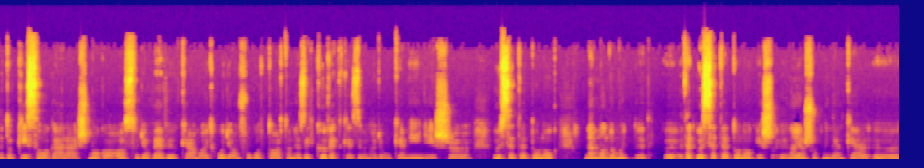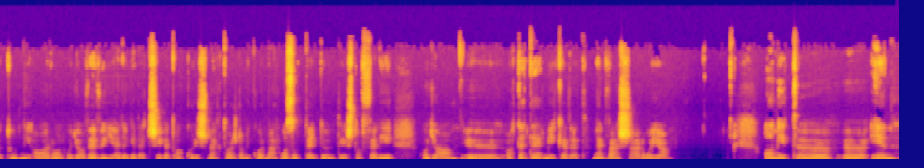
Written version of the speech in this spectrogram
Tehát a kiszolgálás maga, az, hogy a vevőkkel majd hogyan fogod tartani, ez egy következő nagyon kemény és összetett dolog. Nem mondom, hogy tehát összetett dolog, és nagyon sok mindent kell ö, tudni arról, hogy a vevői elégedettséget akkor is megtartsd, amikor már hozott egy döntést a felé, hogy a, ö, a te termékedet megvásárolja. Amit ö, ö, én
